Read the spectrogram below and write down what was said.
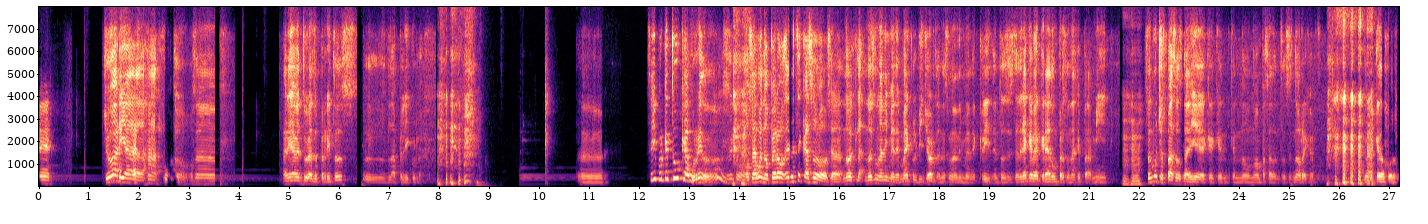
Eh. Yo haría, ajá, justo, o sea, haría aventuras de perritos, uh, la película. uh, sí, porque tú, qué aburrido, ¿no? O sea, como, o sea, bueno, pero en este caso, o sea, no es, la, no es un anime de Michael B. Jordan, es un anime de Creed, entonces tendría que haber creado un personaje para mí. Uh -huh. Son muchos pasos ahí eh, que, que, que no, no, han pasado, entonces no, Reinhardt. Yo me quedo con,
